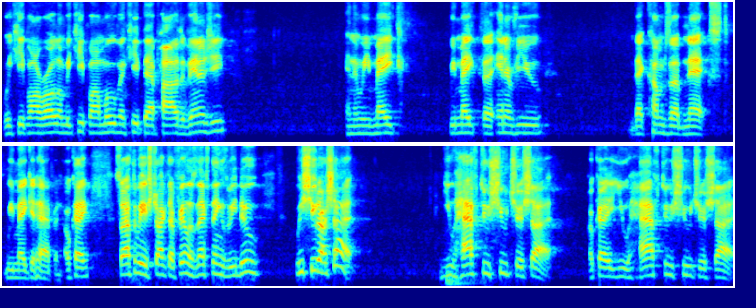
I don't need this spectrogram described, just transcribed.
we keep on rolling, we keep on moving, keep that positive energy, and then we make we make the interview that comes up next. We make it happen. Okay. So after we extract our feelings, next things we do, we shoot our shot. You have to shoot your shot. Okay. You have to shoot your shot.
